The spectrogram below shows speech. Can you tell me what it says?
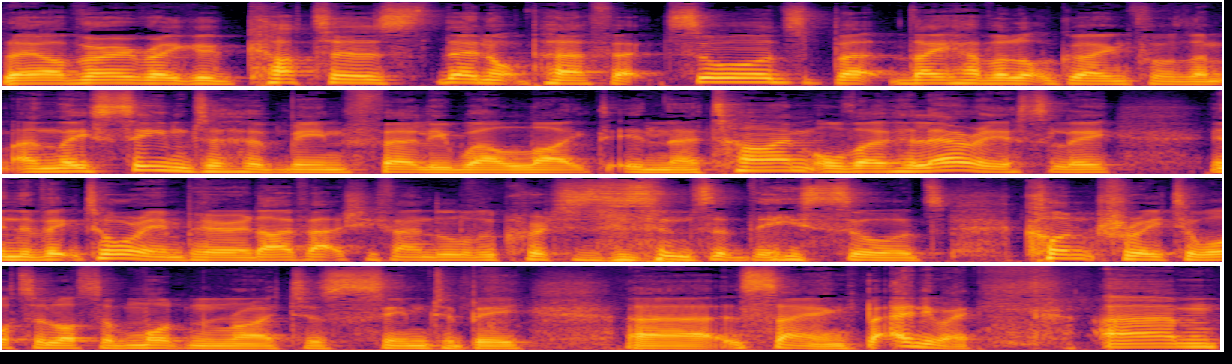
They are very, very good cutters. They're not perfect swords, but they have a lot going for them, and they seem to have been fairly well liked in their time. Although, hilariously, in the Victorian period, I've actually found a lot of criticisms of these swords, contrary to what a lot of modern writers seem to be uh, saying. But anyway, um,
